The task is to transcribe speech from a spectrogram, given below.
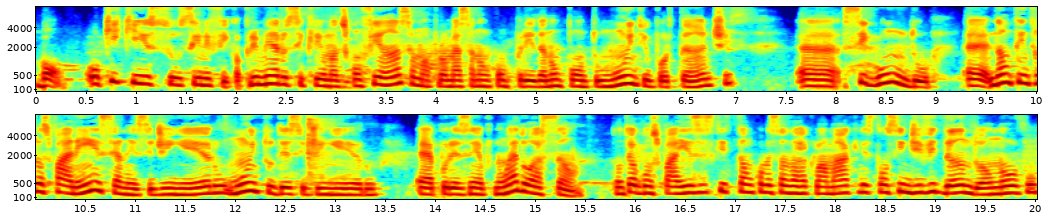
Bom, o que, que isso significa? Primeiro, se cria uma desconfiança, uma promessa não cumprida num ponto muito importante. Uh, segundo, uh, não tem transparência nesse dinheiro. Muito desse dinheiro, é, por exemplo, não é doação. Então, tem alguns países que estão começando a reclamar que eles estão se endividando. É um novo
